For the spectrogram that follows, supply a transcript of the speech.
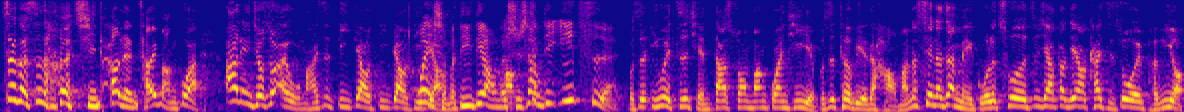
这个是他们其他人采访过来，阿联酋说：“哎，我们还是低调，低调，低调。”为什么低调呢？史上第一次哎，不是因为之前大家双方关系也不是特别的好嘛。那现在在美国的撮合之下，大家要开始作为朋友，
